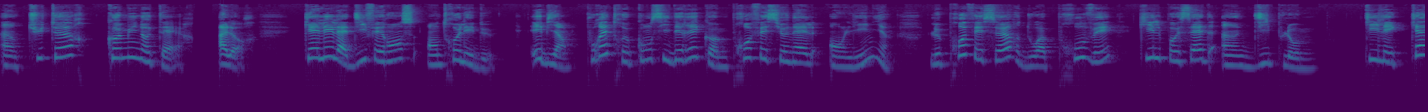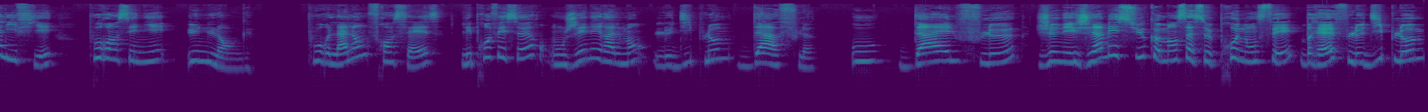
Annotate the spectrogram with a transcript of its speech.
un tuteur communautaire. Alors, quelle est la différence entre les deux? Eh bien, pour être considéré comme professionnel en ligne, le professeur doit prouver qu'il possède un diplôme, qu'il est qualifié pour enseigner une langue. Pour la langue française, les professeurs ont généralement le diplôme d'AFLE ou d'AELFLE. Je n'ai jamais su comment ça se prononçait. Bref, le diplôme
